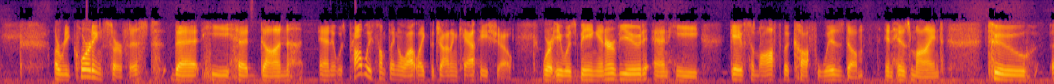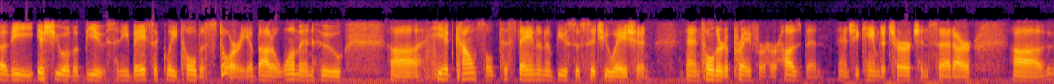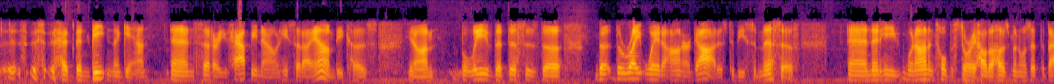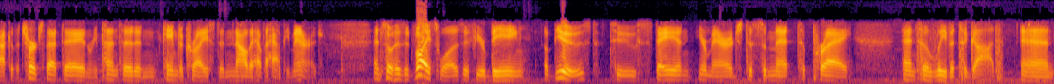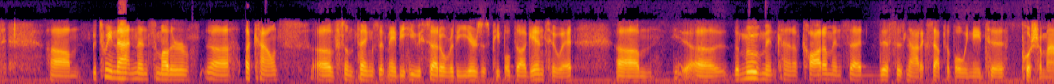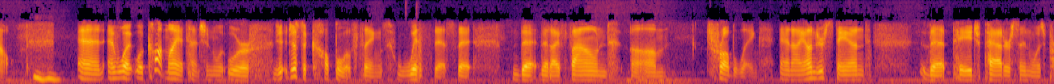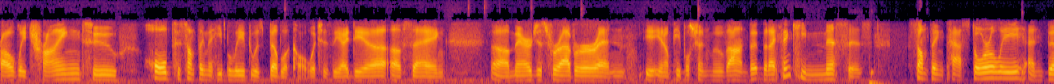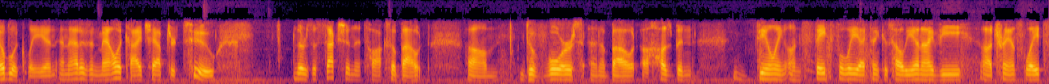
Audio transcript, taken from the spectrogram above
a recording surfaced that he had done, and it was probably something a lot like the John and Kathy show, where he was being interviewed and he gave some off the cuff wisdom in his mind to uh, the issue of abuse. And he basically told a story about a woman who uh, he had counseled to stay in an abusive situation and told her to pray for her husband. And she came to church and said, "Our uh, had been beaten again." and said, "Are you happy now?" And he said, "I am because, you know, I'm believe that this is the the the right way to honor God is to be submissive." And then he went on and told the story how the husband was at the back of the church that day and repented and came to Christ, and now they have a happy marriage. And so his advice was if you're being abused, to stay in your marriage, to submit, to pray, and to leave it to God. And um, between that and then some other uh, accounts of some things that maybe he said over the years as people dug into it, um, uh, the movement kind of caught him and said, "This is not acceptable. We need to push him out." Mm-hmm. And and what what caught my attention were j- just a couple of things with this that that that I found um, troubling. And I understand that Paige Patterson was probably trying to hold to something that he believed was biblical, which is the idea of saying uh, marriage is forever and you know people shouldn't move on. But but I think he misses something pastorally and biblically, and, and that is in Malachi chapter two. There's a section that talks about um, divorce and about a husband dealing unfaithfully, I think is how the NIV uh, translates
